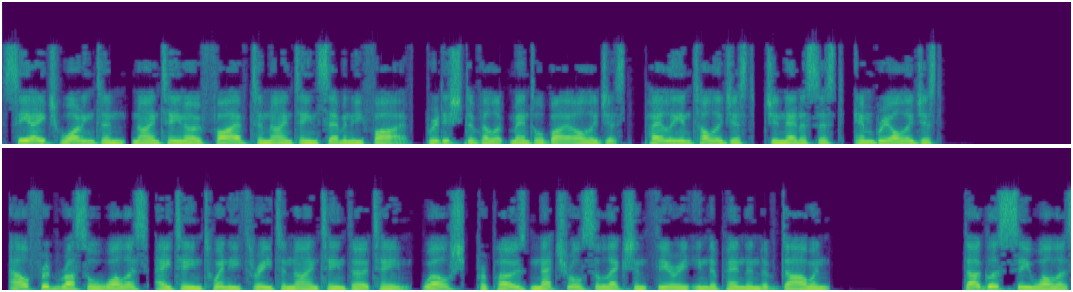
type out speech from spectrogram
C. H. Waddington (1905–1975), British developmental biologist, paleontologist, geneticist, embryologist. Alfred Russel Wallace (1823–1913), Welsh, proposed natural selection theory independent of Darwin. Douglas C. Wallace,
